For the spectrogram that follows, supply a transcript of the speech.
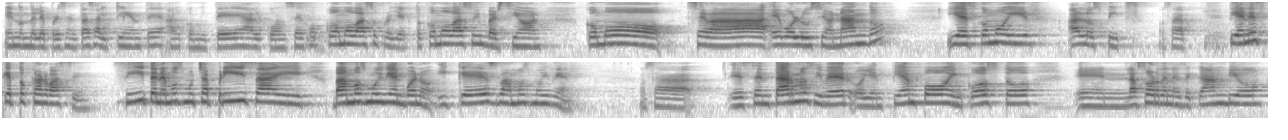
en donde le presentas al cliente, al comité, al consejo, cómo va su proyecto, cómo va su inversión, cómo se va evolucionando. Y es como ir a los pits. O sea, tienes que tocar base sí, tenemos mucha prisa y vamos muy bien. Bueno, ¿y qué es vamos muy bien? O sea, es sentarnos y ver, hoy en tiempo, en costo, en las órdenes de cambio,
